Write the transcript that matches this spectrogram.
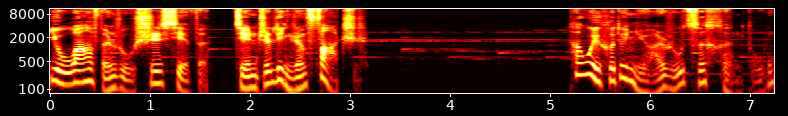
又挖坟辱尸泄愤，简直令人发指。他为何对女儿如此狠毒？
